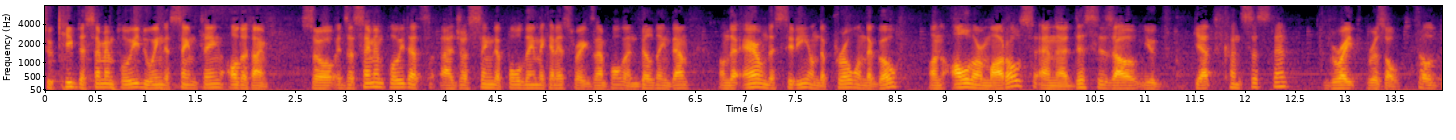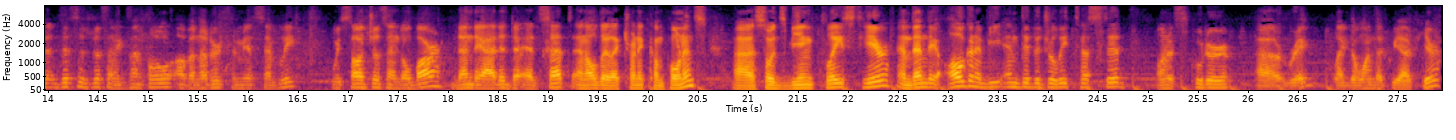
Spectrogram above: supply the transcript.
to keep the same employee doing the same thing all the time. So it's the same employee that's adjusting the folding mechanism, for example, and building them on the air, on the city, on the pro, on the go, on all our models. And uh, this is how you get consistent, great result. So th this is just an example of another semi-assembly. We saw just handlebar, then they added the headset and all the electronic components. Uh, so it's being placed here, and then they're all gonna be individually tested on a scooter uh, rig, like the one that we have here.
